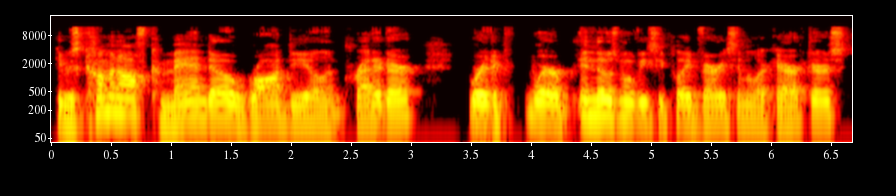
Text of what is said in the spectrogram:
He was coming off Commando, Raw Deal, and Predator where where in those movies he played very similar characters.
